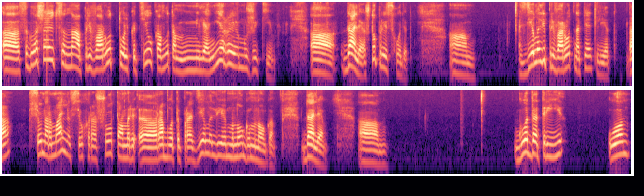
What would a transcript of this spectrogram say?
А, соглашаются на приворот только те, у кого там миллионеры, мужики. А, далее, что происходит? А, сделали приворот на 5 лет, да? Все нормально, все хорошо, там э, работы проделали много-много. Далее, а, года три он,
